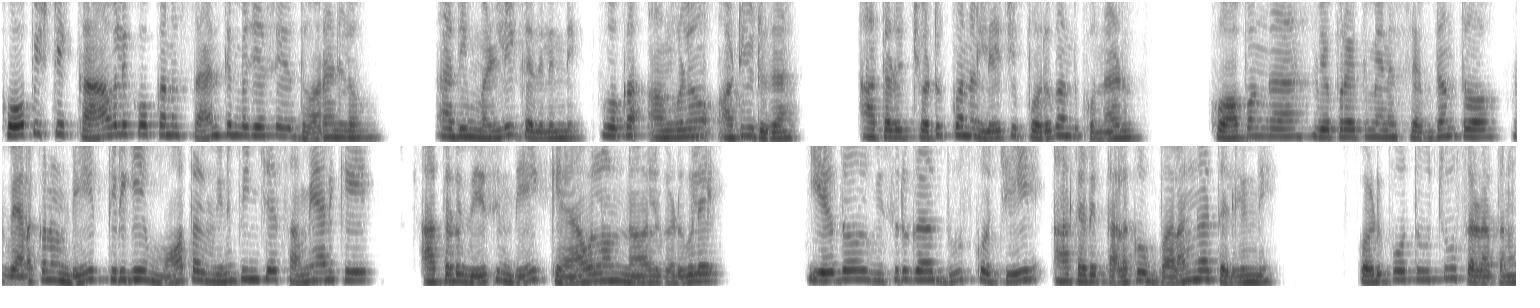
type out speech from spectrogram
కోపిష్టి కావలి కుక్కను శాంతింపజేసే ధోరణిలో. అది మళ్ళీ కదిలింది. ఒక అంగుళం అటు ఇటుగా. అతడు చటుక్కున లేచి పొరుగందుకున్నాడు. కోపంగా విపరీతమైన శబ్దంతో వెనక నుండి తిరిగి మోత వినిపించే సమయానికి అతడు వేసింది కేవలం నాలుగడుగులే. ఏదో విసురుగా దూసుకొచ్చి అతడి తలకు బలంగా తగిలింది. పడిపోతూ చూశాడతను.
